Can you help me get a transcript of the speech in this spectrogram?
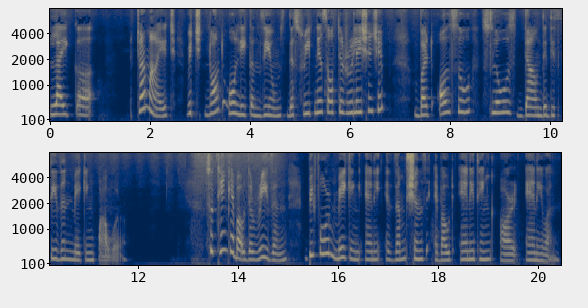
like a termite which not only consumes the sweetness of the relationship but also slows down the decision making power. So think about the reason before making any assumptions about anything or anyone.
